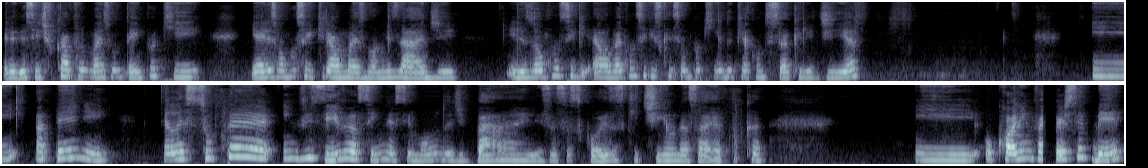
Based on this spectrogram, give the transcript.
Ele decide ficar por mais um tempo aqui. E aí eles vão conseguir criar mais uma amizade. Eles vão conseguir. Ela vai conseguir esquecer um pouquinho do que aconteceu aquele dia. E a Penny, ela é super invisível, assim, nesse mundo de bailes, essas coisas que tinham nessa época. E o Colin vai perceber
